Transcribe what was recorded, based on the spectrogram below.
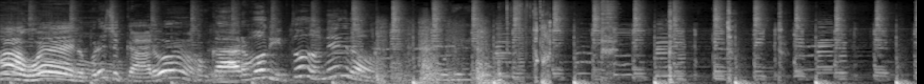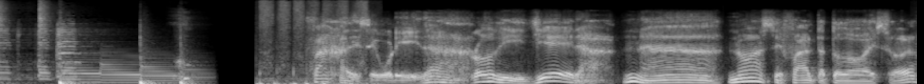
Ah, bueno, pero eso es carbón. Con carbón y todo, negro. Faja de seguridad, rodillera. Nah, no hace falta todo eso, ¿eh?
